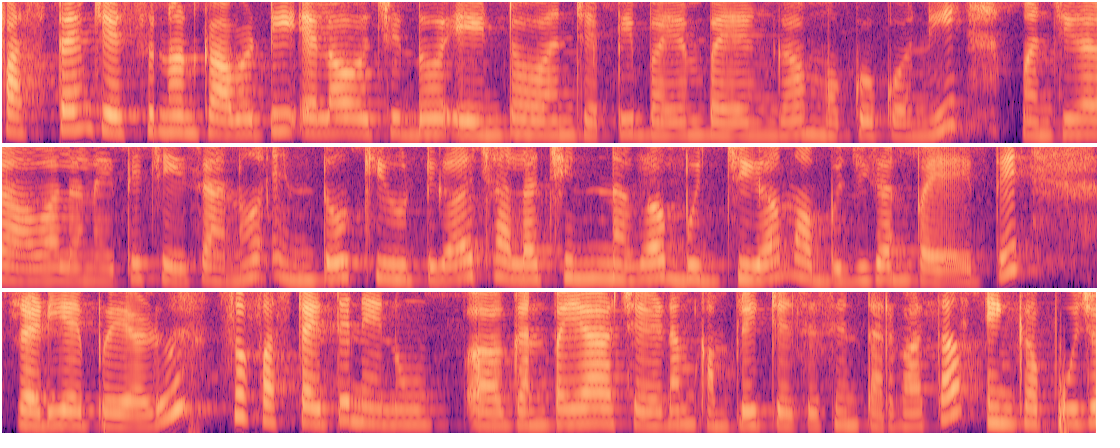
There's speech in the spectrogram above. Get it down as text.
ఫస్ట్ టైం చేస్తున్నాను కాబట్టి ఎలా వచ్చిందో ఏంటో అని చెప్పి భయం భయంగా మొక్కుకొని మంచిగా రావాలని అయితే చేశాను. ఎంతో క్యూట్గా చాలా చిన్నగా బుజ్జిగా మా బుజ్జి గణపయ్య అయితే రెడీ అయిపోయాడు. సో ఫస్ట్ అయితే నేను గణపయ్య చేయడం కంప్లీట్ చేసేసిన తర్వాత ఇంకా పూజ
